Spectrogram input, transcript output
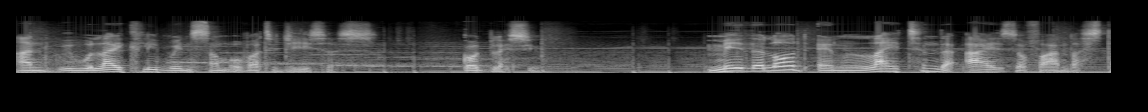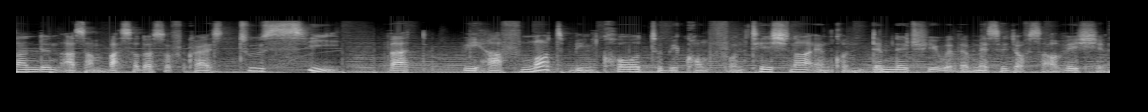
and we will likely win some over to Jesus. God bless you. May the Lord enlighten the eyes of our understanding as ambassadors of Christ to see that we have not been called to be confrontational and condemnatory with the message of salvation,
